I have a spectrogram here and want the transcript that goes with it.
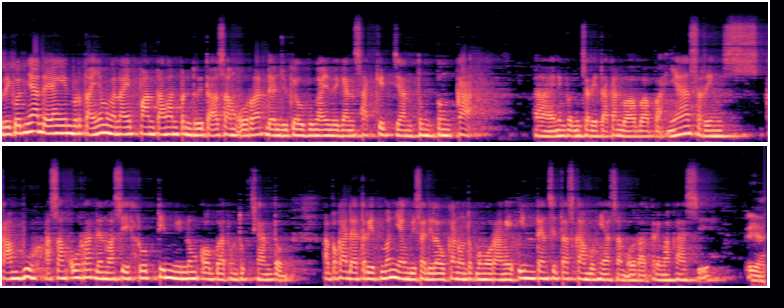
Berikutnya ada yang ingin bertanya mengenai pantangan penderita asam urat dan juga hubungannya dengan sakit jantung bengkak. Nah, ini menceritakan bahwa bapaknya sering kambuh asam urat dan masih rutin minum obat untuk jantung. Apakah ada treatment yang bisa dilakukan untuk mengurangi intensitas kambuhnya asam urat? Terima kasih. Iya,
